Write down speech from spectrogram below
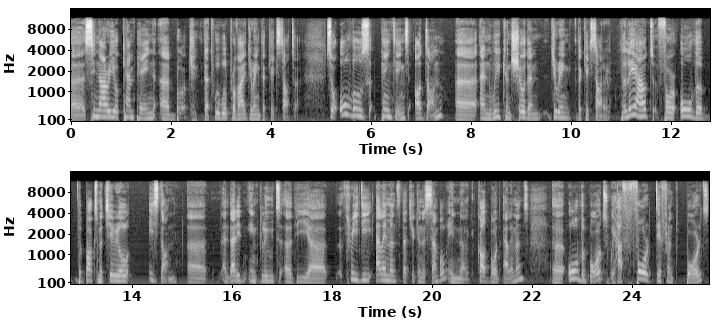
uh, scenario campaign uh, book that we will provide during the Kickstarter. So all those paintings are done uh, and we can show them during the Kickstarter. The layout for all the, the box material is done. Uh, and that includes uh, the uh, 3D elements that you can assemble in uh, cardboard elements. Uh, all the boards, we have four different boards,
